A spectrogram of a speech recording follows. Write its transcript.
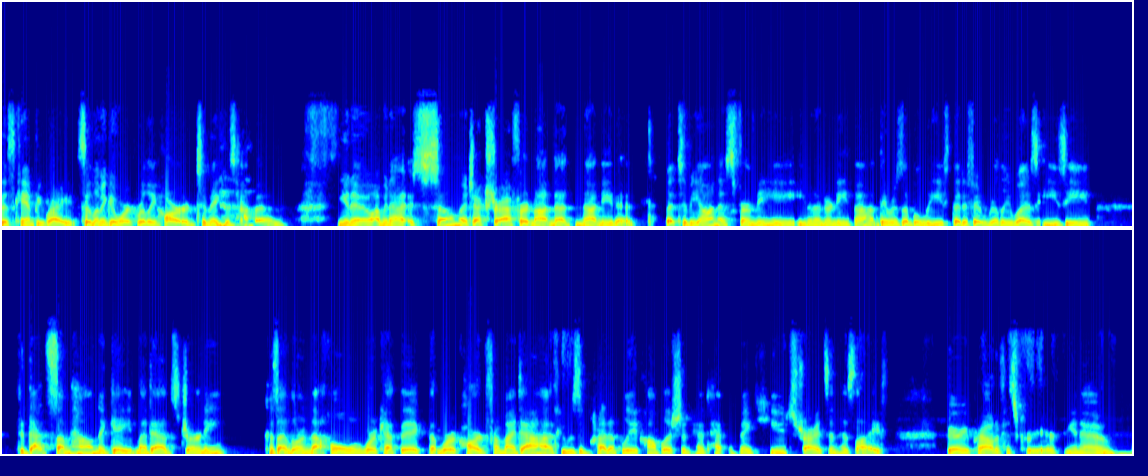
this can't be right. So let me go work really hard to make yeah. this happen. You know, I mean, I, so much extra effort not, not not needed. But to be honest, for me, even underneath that, there was a belief that if it really was easy, did that somehow negate my dad's journey? Because I learned that whole work ethic, that work hard from my dad, who was incredibly accomplished and had, had made huge strides in his life. Very proud of his career, you know. Mm-hmm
